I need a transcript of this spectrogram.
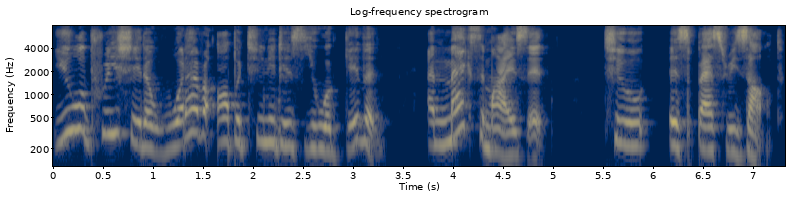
you appreciated whatever opportunities you were given and maximize it to its best result.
